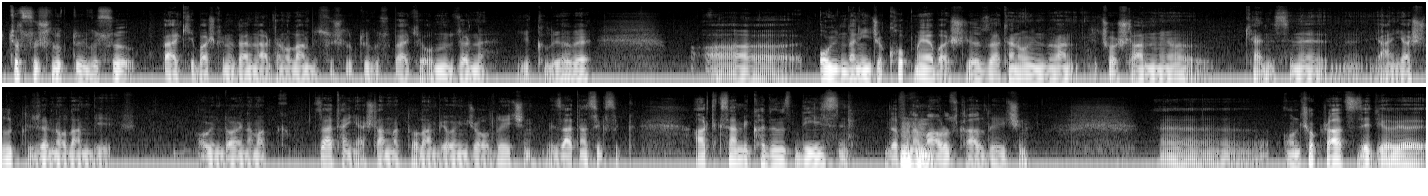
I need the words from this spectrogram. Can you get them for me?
Bir tür suçluluk duygusu belki başka nedenlerden olan bir suçluluk duygusu belki onun üzerine yıkılıyor ve oyundan iyice kopmaya başlıyor. Zaten oyundan hiç hoşlanmıyor. Kendisini yani yaşlılık üzerine olan bir oyunda oynamak zaten yaşlanmakta olan bir oyuncu olduğu için ve zaten sık sık artık sen bir kadın değilsin lafına maruz kaldığı için e, onu çok rahatsız ediyor ve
